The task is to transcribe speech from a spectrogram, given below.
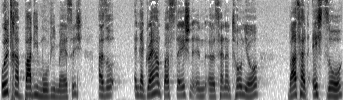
ultra Buddy Movie mäßig. Also in der Greyhound Bus Station in äh, San Antonio war es halt echt so,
